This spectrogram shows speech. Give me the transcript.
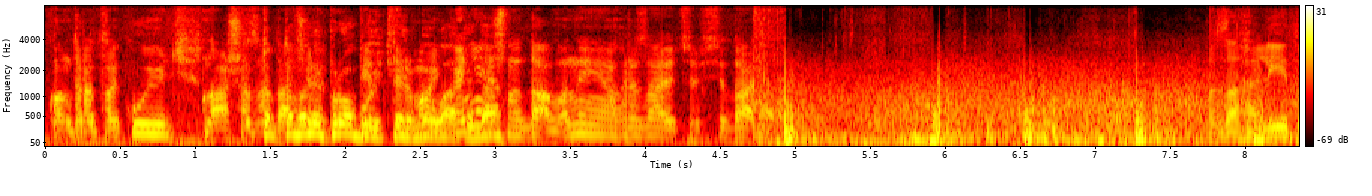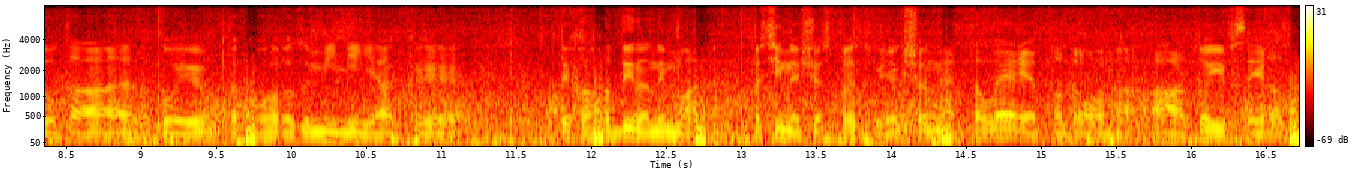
контратакують. Наша задача Тобто вони пробують підтримати. відбивати, да? Звісно, да? вони огризаються всі далі. Взагалі тут а, такої, такого розуміння, як е, тиха година, немає. Постійно щось працює. Якщо не артилерія, то дрона, а то і все і разом.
